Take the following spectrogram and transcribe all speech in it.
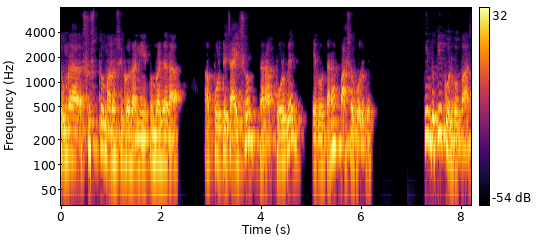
তোমরা সুস্থ মানসিকতা নিয়ে তোমরা যারা পড়তে চাইছো, তারা পড়বে এবং তারা পাসও করবে। কিন্তু কি করব পাস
